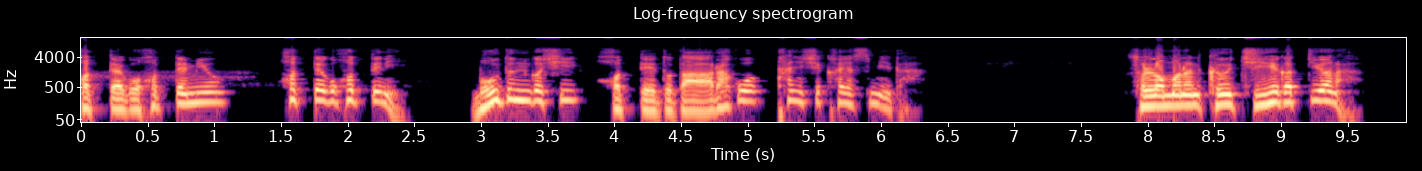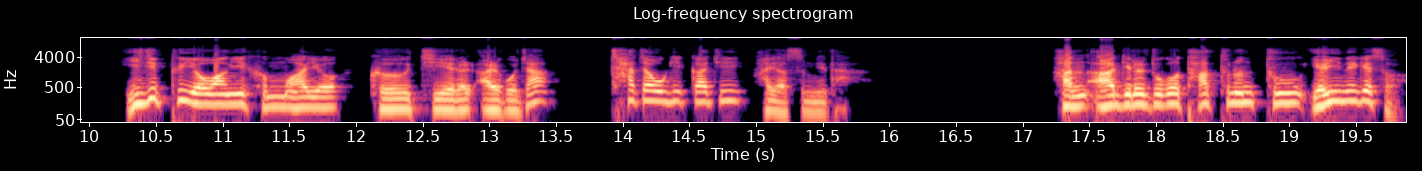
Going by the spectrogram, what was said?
헛되고 헛되며 헛되고 헛되니 모든 것이 헛되도다라고 탄식하였습니다. 솔로몬은 그 지혜가 뛰어나 이집트 여왕이 흠모하여 그 지혜를 알고자 찾아오기까지 하였습니다. 한 아기를 두고 다투는 두 여인에게서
